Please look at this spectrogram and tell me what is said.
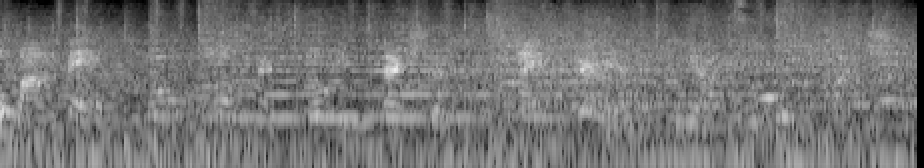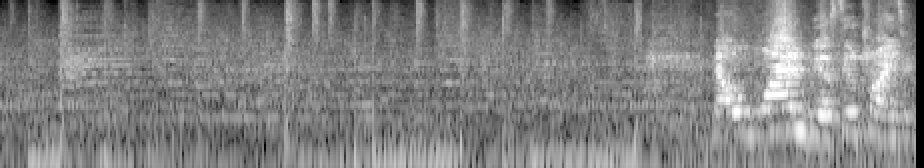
Owambe, no movement, eh, no election. Nigeria, we are too much. Now, while we are still trying to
